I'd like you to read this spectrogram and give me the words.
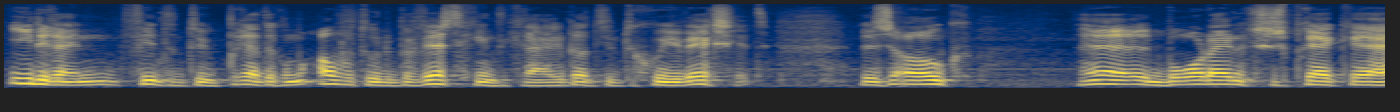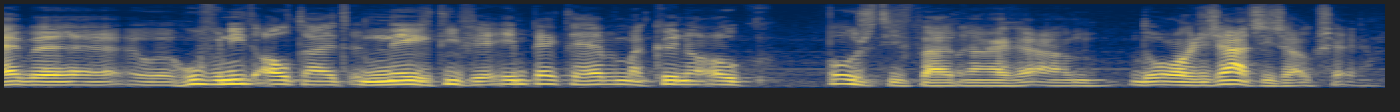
iedereen vindt het natuurlijk prettig om af en toe de bevestiging te krijgen dat hij op de goede weg zit. Dus ook hè, beoordelingsgesprekken hebben, uh, hoeven niet altijd een negatieve impact te hebben, maar kunnen ook positief bijdragen aan de organisatie, zou ik zeggen.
